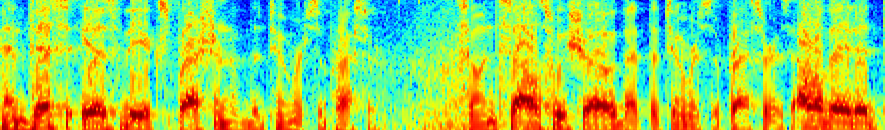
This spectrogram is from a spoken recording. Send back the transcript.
And this is the expression of the tumor suppressor. So in cells, we show that the tumor suppressor is elevated.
